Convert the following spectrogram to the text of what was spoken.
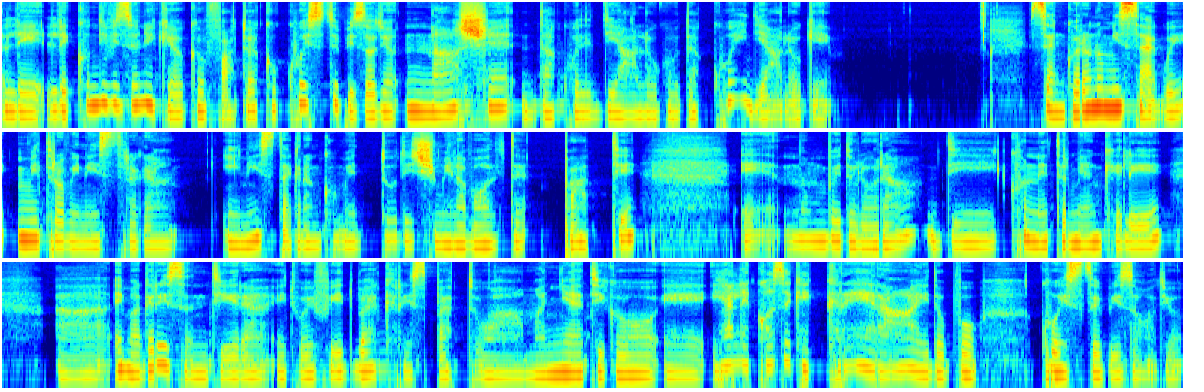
le, le, condivisioni che, che ho fatto. Ecco questo episodio nasce da quel dialogo da quei dialoghi. Se ancora non mi segui mi trovi in Instagram in Instagram come 12.000 volte Patti e non vedo l'ora di connettermi anche lì uh, e magari sentire i tuoi feedback rispetto a Magnetico e, e alle cose che creerai dopo questo episodio.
